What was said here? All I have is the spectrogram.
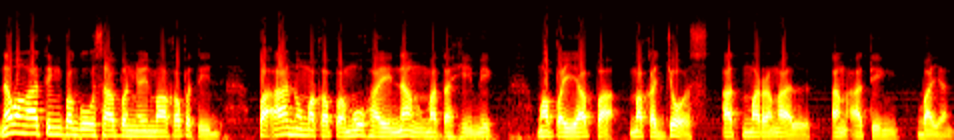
Nawang ating pag-uusapan ngayon mga kapatid, paano makapamuhay ng matahimik mapayapa, makajos at marangal ang ating bayan.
